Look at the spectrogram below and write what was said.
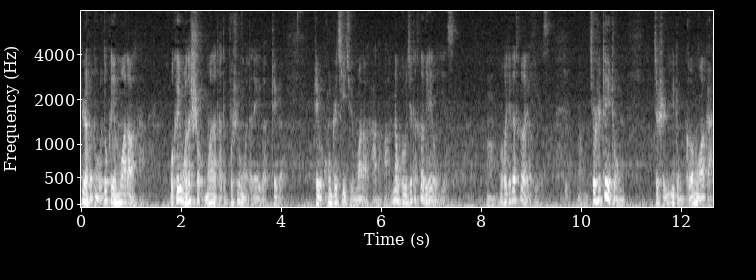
任何东西我都可以摸到它，我可以用我的手摸到它，它不是用我的这个这个这个控制器去摸到它的话，那我会觉得特别有意思。嗯，我会觉得特有意思。嗯，就是这种，就是一种隔膜感，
